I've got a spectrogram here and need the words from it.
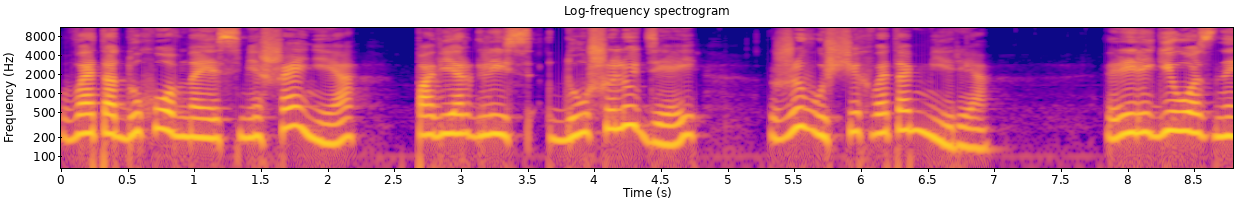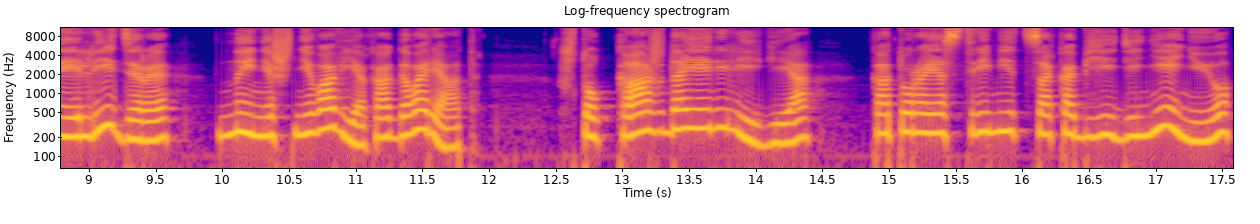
В это духовное смешение поверглись души людей, живущих в этом мире. Религиозные лидеры нынешнего века говорят, что каждая религия, которая стремится к объединению,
